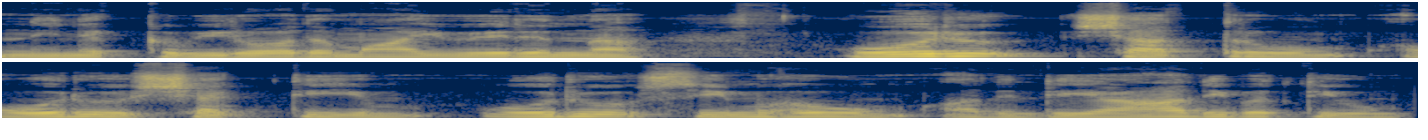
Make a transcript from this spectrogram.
നിനക്ക് വിരോധമായി വരുന്ന ഒരു ശത്രുവും ഒരു ശക്തിയും ഒരു സിംഹവും അതിന്റെ ആധിപത്യവും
